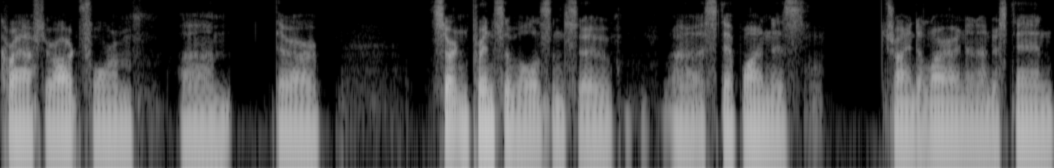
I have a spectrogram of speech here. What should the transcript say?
craft or art form, um, there are certain principles, and so uh, step one is trying to learn and understand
